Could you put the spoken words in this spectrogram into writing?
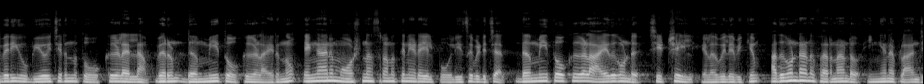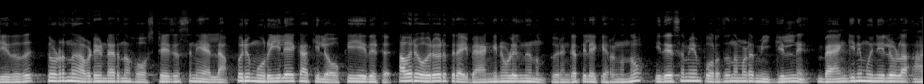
ഇവർ ഈ ഉപയോഗിച്ചിരുന്ന തോക്കുകളെല്ലാം വെറും ഡമ്മി തോക്കുകളായിരുന്നു. എങ്ങാനും മോഷണ ശ്രമത്തിനിടയിൽ പോലീസ് പിടിച്ചാൽ ഡമ്മി തോക്കുകളായതുകൊണ്ട് ശിക്ഷയിൽ ഇളവ് ലഭിക്കും. അതുകൊണ്ടാണ് ഫെർണാണ്ടോ ഇങ്ങനെ പ്ലാൻ ചെയ്തത്. തുടർന്ന് അവിടെ ഉണ്ടായിരുന്ന ഹോസ്റ്റേജസിനെ എല്ലാം ഒരു മുറിയിലേക്കാക്കി ലോക്ക് ചെയ്തിട്ട് അവർ ഓരോരുത്തരായി ബാങ്കിനുള്ളിൽ നിന്നും തുരങ്കത്തിലേക്ക് ഇറങ്ങുന്നു. ഇതേസമയം പുറത്ത് നമ്മുടെ മിഗിലിന് ബാങ്കിന് മുന്നിലുള്ള ആ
